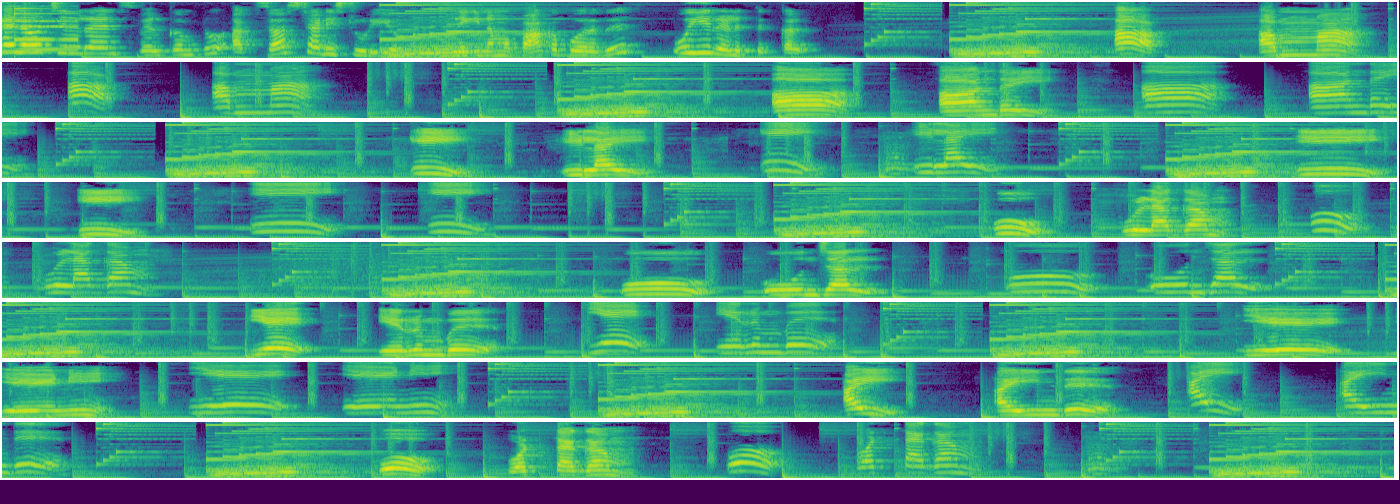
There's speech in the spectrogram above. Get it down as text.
Hello children's welcome to Aqsa study studio இன்னைக்கு நம்ம பார்க்க போறது உயிர் எழுத்துக்கள். ஆ அம்மா. அம்மா. ஆ ஆந்தை. ஆ ஆந்தை. இ இலை. ஈ ஈ ஈ ஈ உ உலகம் உ உலகம் ஊ ஊஞ்சல் ஊ ஊஞ்சல் ஏ எறும்பு ஏ எறும்பு ஏ ஏணி. ஏ ஏணி. ஐ ஐந்து. ஐ ஐந்து. ஓ ஒட்டகம். ஓ ஒட்டகம்.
